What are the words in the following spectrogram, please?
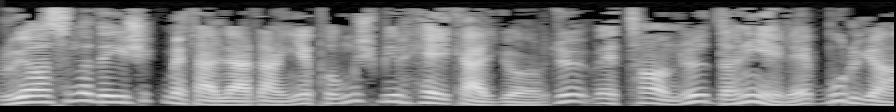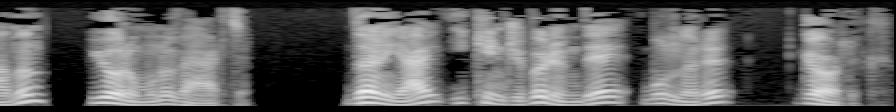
Rüyasında değişik metallerden yapılmış bir heykel gördü ve Tanrı Daniel'e bu rüyanın yorumunu verdi. Daniel 2. bölümde bunları gördük.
